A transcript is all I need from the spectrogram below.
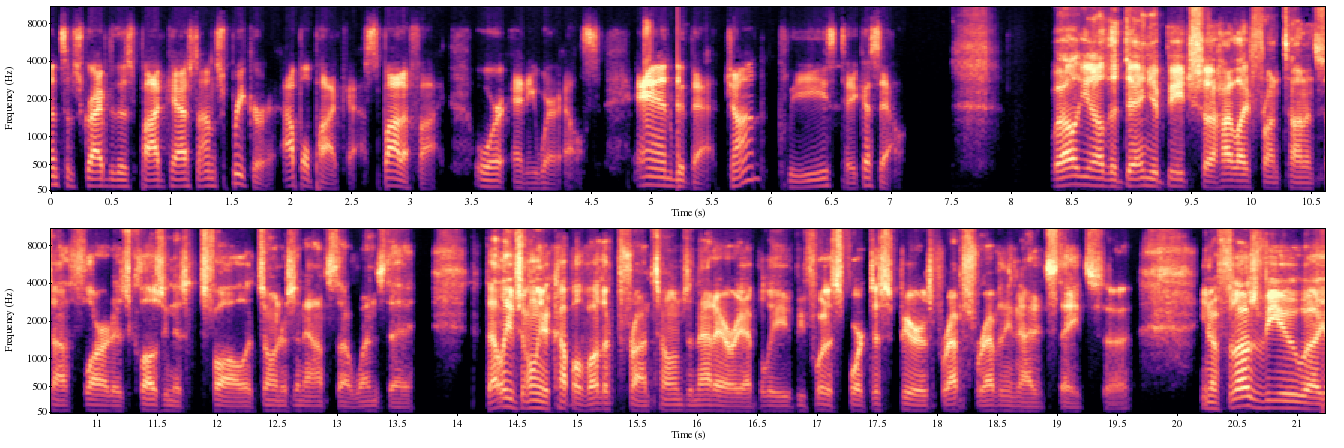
and subscribe to this podcast on Spreaker, Apple Podcasts, Spotify, or anywhere else. And with that, John, please take us out. Well, you know, the Dania Beach uh, Jai Alai Fronton in South Florida is closing this fall. Its owners announced on Wednesday. That leaves only a couple of other frontons in that area, I believe, before the sport disappears, perhaps forever in the United States. Uh, you know, for those of you uh,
